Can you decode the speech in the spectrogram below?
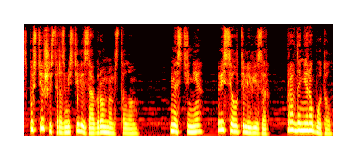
Спустившись, разместились за огромным столом. На стене висел телевизор, правда не работал.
